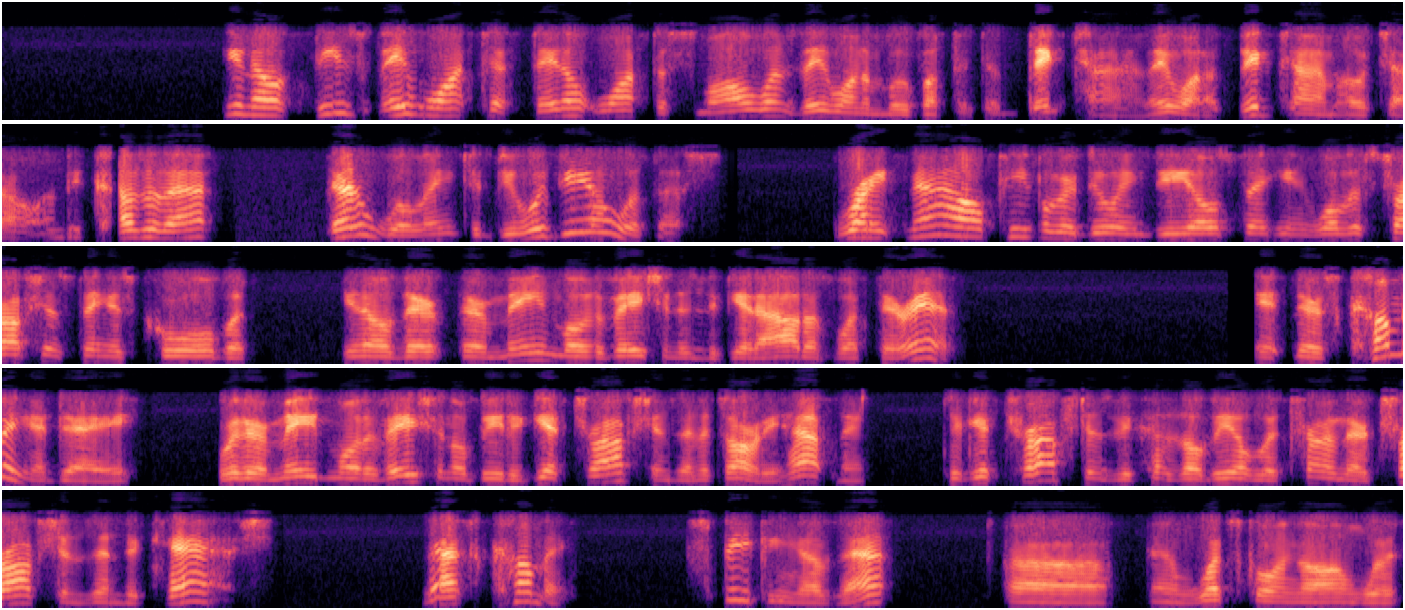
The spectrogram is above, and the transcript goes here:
you know, these they want to they don't want the small ones, they want to move up into big time. They want a big time hotel. And because of that, they're willing to do a deal with us. Right now people are doing deals thinking, well this options thing is cool, but you know, their their main motivation is to get out of what they're in. It, there's coming a day where their main motivation will be to get options, and it's already happening, to get options because they'll be able to turn their options into cash. That's coming speaking of that, uh, and what's going on with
